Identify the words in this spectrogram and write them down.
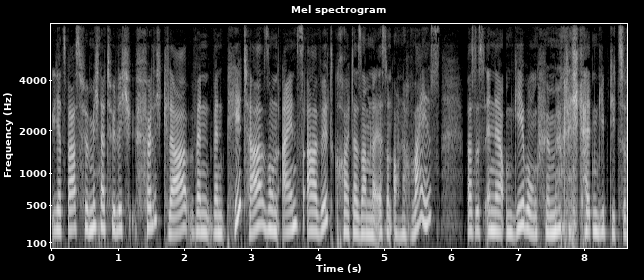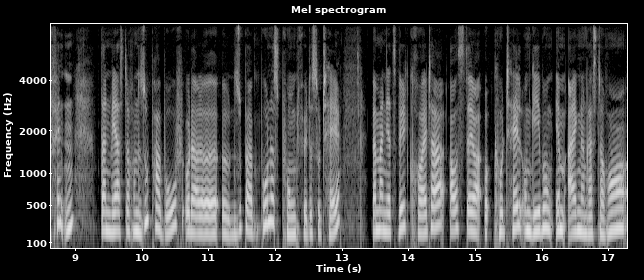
jetzt war es für mich natürlich völlig klar, wenn, wenn Peter so ein 1A Wildkräutersammler ist und auch noch weiß, was es in der Umgebung für Möglichkeiten gibt, die zu finden, dann wäre es doch ein super Bof oder äh, ein super Bonuspunkt für das Hotel, wenn man jetzt Wildkräuter aus der Hotelumgebung im eigenen Restaurant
